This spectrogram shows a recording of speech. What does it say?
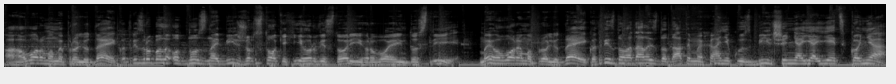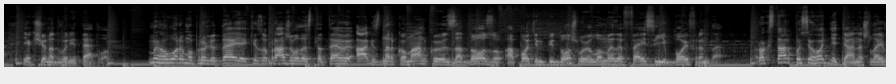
А говоримо ми про людей, котрі зробили одну з найбільш жорстоких ігор в історії ігрової індустрії. Ми говоримо про людей, котрі здогадались додати механіку збільшення яєць коня, якщо на дворі тепло. Ми говоримо про людей, які зображували статевий акт з наркоманкою за дозу, а потім підошвою ломили фейс її бойфренда. Rockstar по сьогодні тягне шлейф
